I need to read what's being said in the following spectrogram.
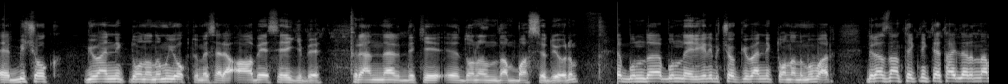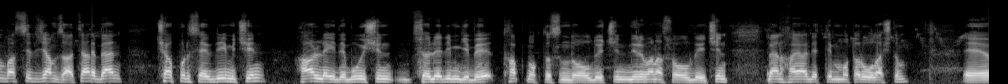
e, birçok güvenlik donanımı yoktu. Mesela ABS gibi frenlerdeki e, donanımdan bahsediyorum. Bunda bununla ilgili birçok güvenlik donanımı var. Birazdan teknik detaylarından bahsedeceğim zaten. Ben chopper sevdiğim için Harley'de bu işin söylediğim gibi top noktasında olduğu için, nirvanası olduğu için ben hayal ettiğim motora ulaştım. Ee,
